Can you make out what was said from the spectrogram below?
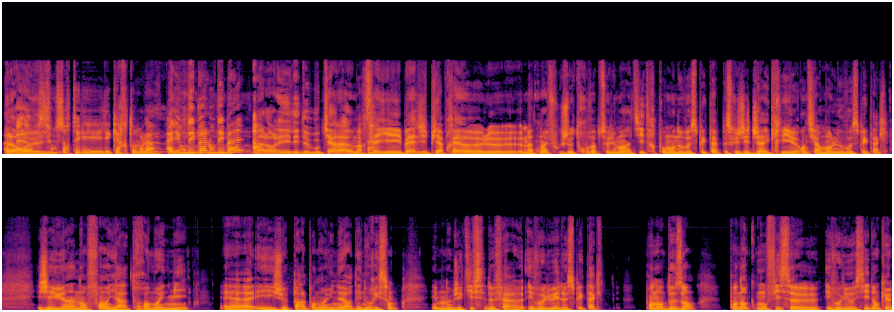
Alors, Alors, euh, si on sortait les, les cartons là. Allez, on déballe, on déballe. Bah Ah, alors les, les deux bouquins là, Marseille et Belge, et puis après euh, le, maintenant il faut que je trouve absolument un titre pour mon nouveau spectacle parce que j'ai déjà écrit euh, entièrement le nouveau spectacle. J'ai eu un enfant il y a trois mois et demi euh, et je parle pendant une heure des nourrissons et mon objectif c'est de faire évoluer le spectacle pendant deux ans pendant que mon fils euh, évolue aussi. Donc, euh,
